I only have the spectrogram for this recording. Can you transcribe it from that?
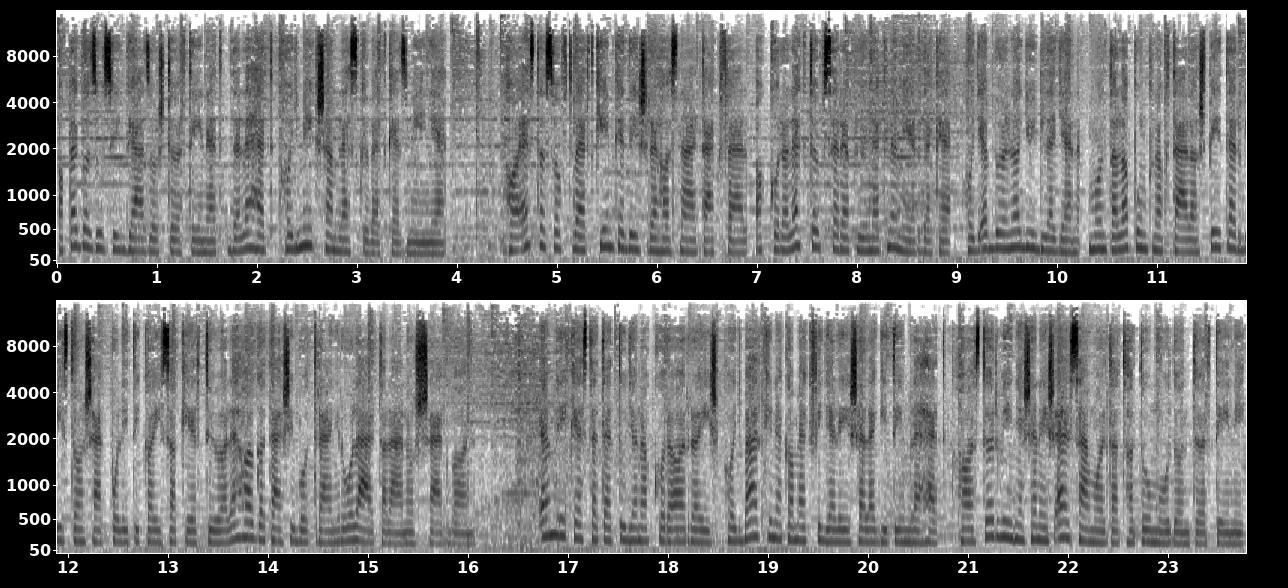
a Pegasus ügy gázos történet, de lehet, hogy mégsem lesz következménye. Ha ezt a szoftvert kémkedésre használták fel, akkor a legtöbb szereplőnek nem érdeke, hogy ebből nagy ügy legyen, mondta lapunknak Tálas Péter biztonságpolitikai szakértő a lehallgatási botrányról általánosságban. Emlékeztetett ugyanakkor arra is, hogy bárkinek a megfigyelése legitim lehet, ha az törvényesen és elszámoltatható módon történik.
